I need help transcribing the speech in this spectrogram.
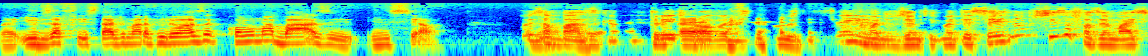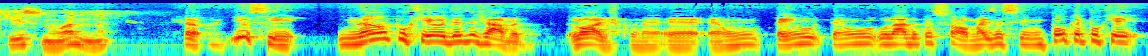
Né? E o desafio Cidade Maravilhosa como uma base inicial. Coisa né? básica, né? Três é. provas de 100, uma de 256, não precisa fazer mais que isso no ano, né? E assim, não porque eu desejava, lógico, né? É, é um, tem, o, tem o, lado pessoal, mas assim, um pouco é porque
